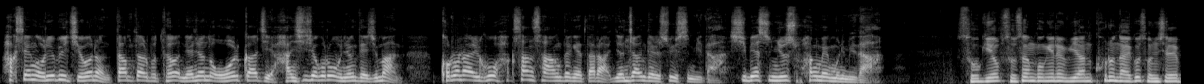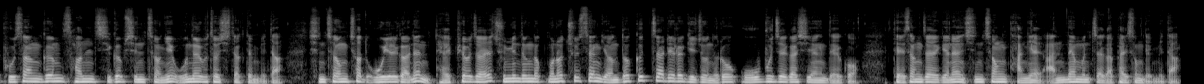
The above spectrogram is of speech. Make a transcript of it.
학생 의료비 지원은 다음 달부터 내년 5월까지 한시적으로 운영되지만 코로나19 확산 사항 등에 따라 연장될 수 있습니다. CBS 뉴스 황맹문입니다. 소기업 소상공인을 위한 코로나19 손실 보상금 선 지급 신청이 오늘부터 시작됩니다. 신청 첫 5일간은 대표자의 주민등록번호 출생 연도 끝자리를 기준으로 5부제가 시행되고 대상자에게는 신청 당일 안내 문자가 발송됩니다.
